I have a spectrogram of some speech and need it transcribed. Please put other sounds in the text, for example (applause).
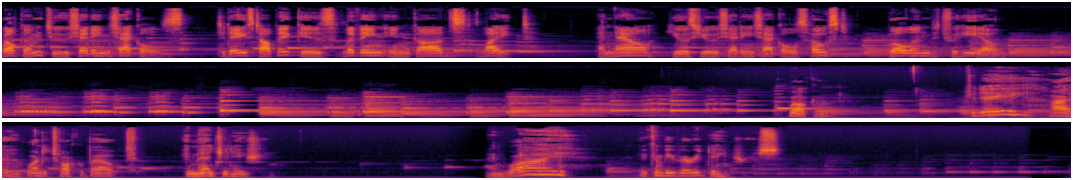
Welcome to Shedding Shackles. Today's topic is living in God's light. And now, here's your Shedding Shackles host, Roland Trujillo. Welcome. Today I want to talk about imagination and why it can be very dangerous.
